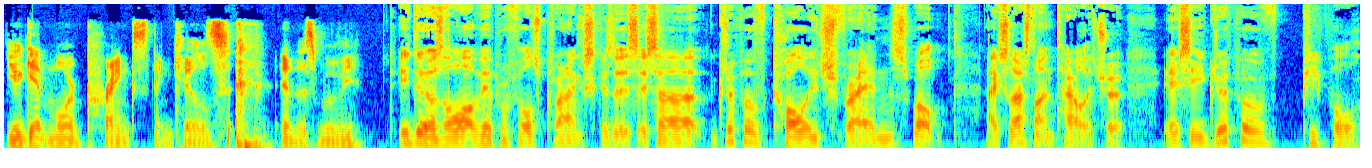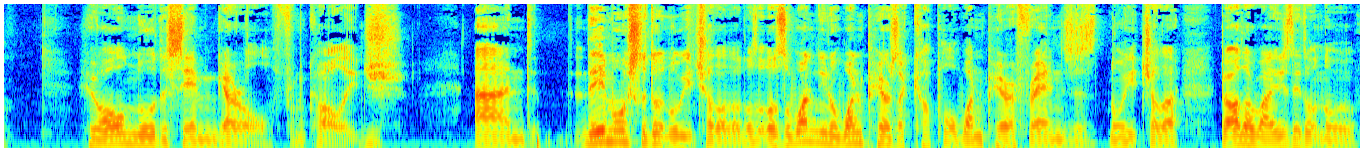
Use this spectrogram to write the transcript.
you get more pranks than kills in this movie. He does a lot of April Fool's pranks because it's it's a group of college friends. Well, actually, that's not entirely true. It's a group of people who all know the same girl from college, and they mostly don't know each other. Though there's, there's one, you know, one pair's a couple, one pair of friends is know each other, but otherwise they don't know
